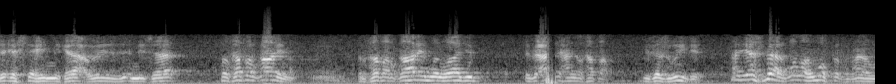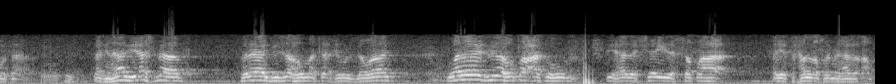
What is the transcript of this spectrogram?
يشتهي النكاح ويريد النساء فالخطر قائم. الخطر قائم والواجب ابعاده عن الخطر بتزويجه هذه أسباب والله الموفق سبحانه وتعالى. لكن هذه أسباب فلا يجوز لهما تاخير الزواج ولا يجوز له طاعتهم في هذا الشيء إذا استطاع أن يتخلص من هذا الأمر.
